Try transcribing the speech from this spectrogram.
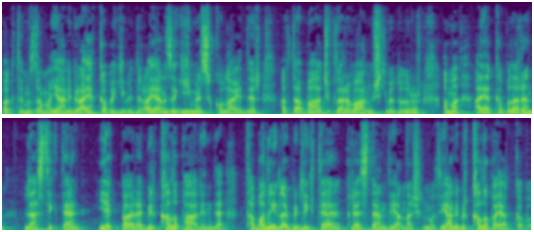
baktığımız zaman. Yani bir ayakkabı gibidir. Ayağınıza giymesi kolaydır. Hatta bağcıkları varmış gibi durur. Ama ayakkabıların lastikten yekpare bir kalıp halinde tabanıyla birlikte preslendiği anlaşılmakta. Yani bir kalıp ayakkabı.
